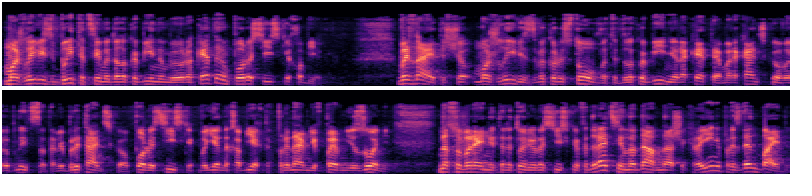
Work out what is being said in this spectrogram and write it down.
можливість бити цими далекобійними ракетами по російських об'єктах. Ви знаєте, що можливість використовувати далекобійні ракети американського виробництва там і британського по російських воєнних об'єктах, принаймні в певній зоні на суверенній території Російської Федерації, надав нашій країні президент Байден.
